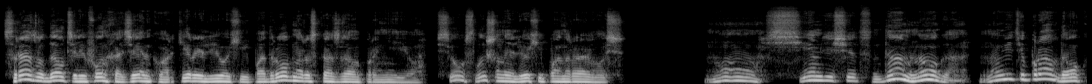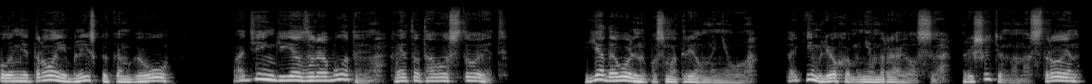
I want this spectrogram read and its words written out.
Сразу дал телефон хозяина квартиры Лехи и подробно рассказал про нее. Все услышанное Лехе понравилось. «Ну, семьдесят, да, много. Но ведь и правда около метро и близко к МГУ. А деньги я заработаю, это того стоит». Я довольно посмотрел на него. Таким Леха мне нравился. Решительно настроен,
